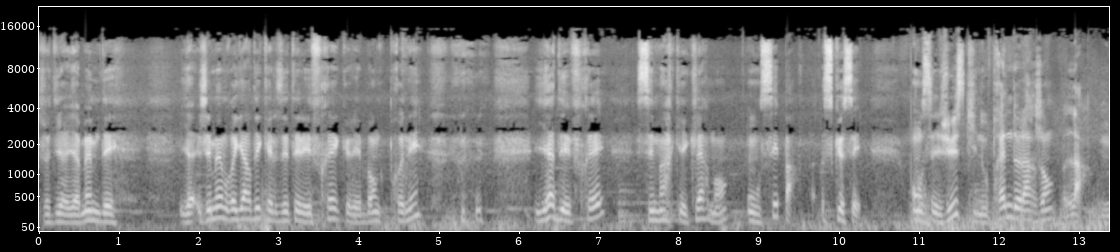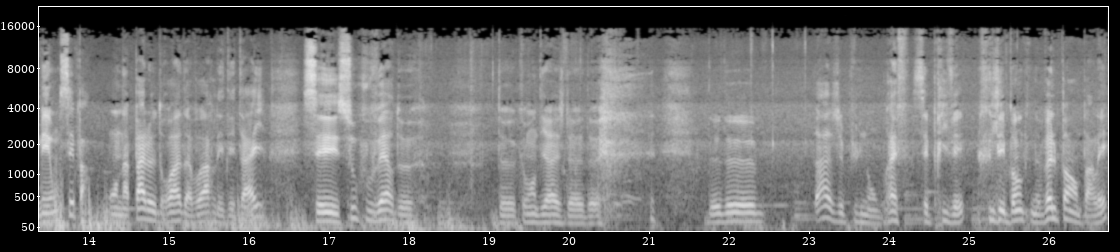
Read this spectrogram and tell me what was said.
Je veux dire, il y a même des j'ai même regardé quels étaient les frais que les banques prenaient. il y a des frais, c'est marqué clairement, on ne sait pas ce que c'est. On sait juste qu'ils nous prennent de l'argent là, mais on ne sait pas. On n'a pas le droit d'avoir les détails. C'est sous couvert de, de comment dirais-je, de, de, ah, j'ai plus le nom. Bref, c'est privé. Les banques ne veulent pas en parler.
